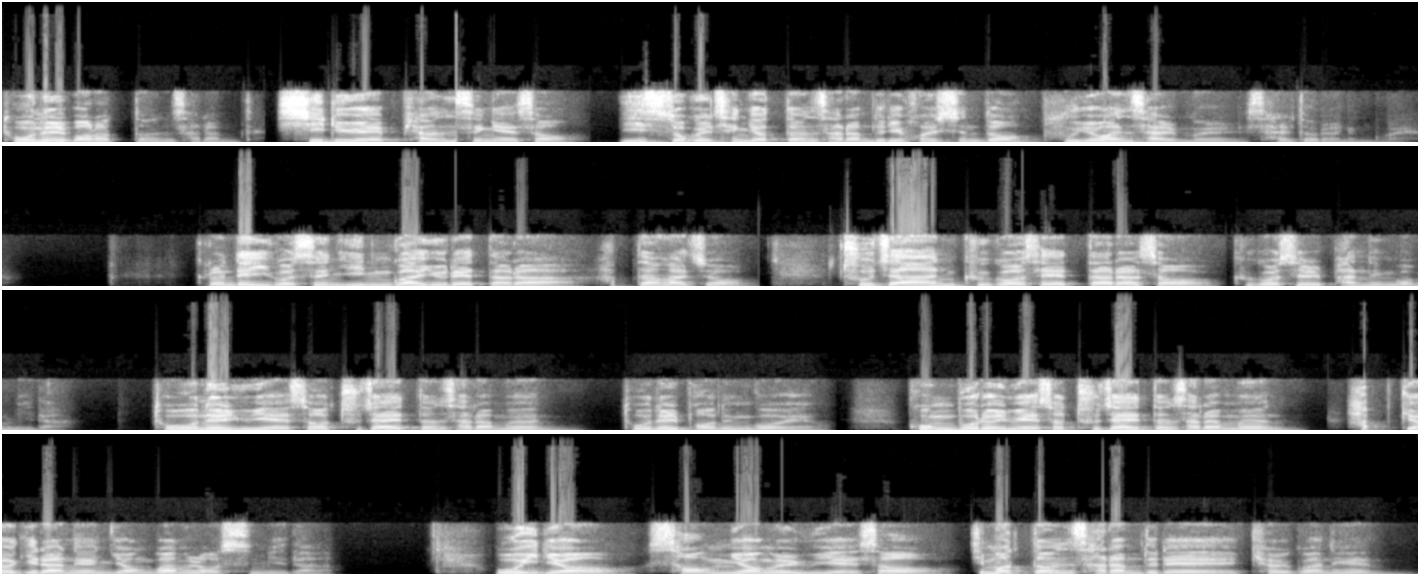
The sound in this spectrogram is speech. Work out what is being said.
돈을 벌었던 사람들, 시류에 편승해서 이 속을 챙겼던 사람들이 훨씬 더 부유한 삶을 살더라는 거예요. 그런데 이것은 인과율에 따라 합당하죠. 투자한 그것에 따라서 그것을 받는 겁니다. 돈을 위해서 투자했던 사람은 돈을 버는 거예요. 공부를 위해서 투자했던 사람은 합격이라는 영광을 얻습니다. 오히려 성령을 위해서 찜었던 사람들의 결과는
